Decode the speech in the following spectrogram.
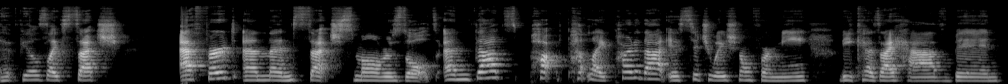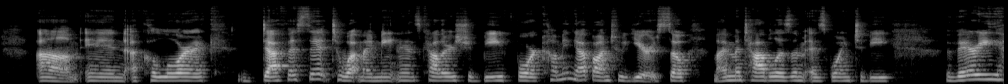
it feels like such effort and then such small results. And that's like part of that is situational for me because i have been um, in a caloric deficit to what my maintenance calories should be for coming up on two years. So my metabolism is going to be very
